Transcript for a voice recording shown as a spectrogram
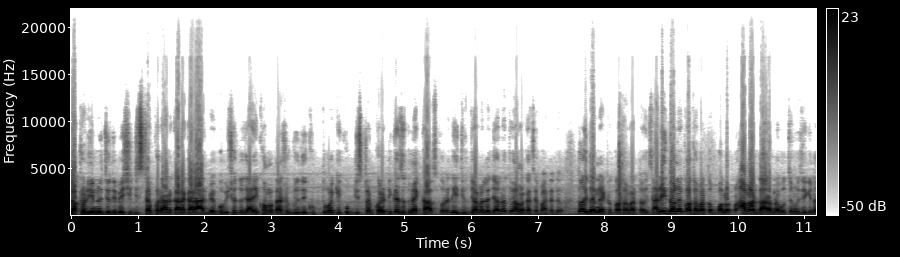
ডক্টর ইউনুস যদি বেশি ডিস্টার্ব করে আর কারা কারা আসবে, ভবিষ্যতে যারাই ক্ষমতা আসুক, যদি খুব তোমাকে খুব ডিস্টার্ব করে, ঠিক আছে, তুমি এক কাজ করে, এই যুদ্ধ ঝামেলা যাও না, তুমি আমার কাছে পাঠিয়ে দাও। তো এই ধরনের একটা কথাবার্তা হয়েছে। আর এই ধরনের কথাবার্তা বলো আমার ধারণা, বুঝছেন বুঝছি কিনা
